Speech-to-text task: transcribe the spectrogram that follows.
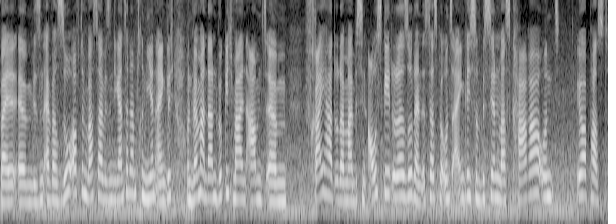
weil ähm, wir sind einfach so oft im Wasser. Wir sind die ganze Zeit am Trainieren eigentlich. Und wenn man dann wirklich mal einen Abend ähm, frei hat oder mal ein bisschen ausgeht oder so, dann ist das bei uns eigentlich so ein bisschen Mascara und ja, passt.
